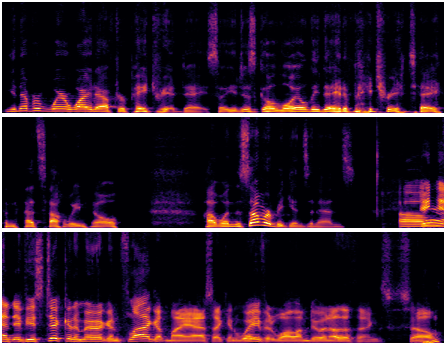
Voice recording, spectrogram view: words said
You never wear white after Patriot Day, so you just go Loyalty Day to Patriot Day, and that's how we know how when the summer begins and ends. Um, and if you stick an American flag up my ass, I can wave it while I'm doing other things. So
